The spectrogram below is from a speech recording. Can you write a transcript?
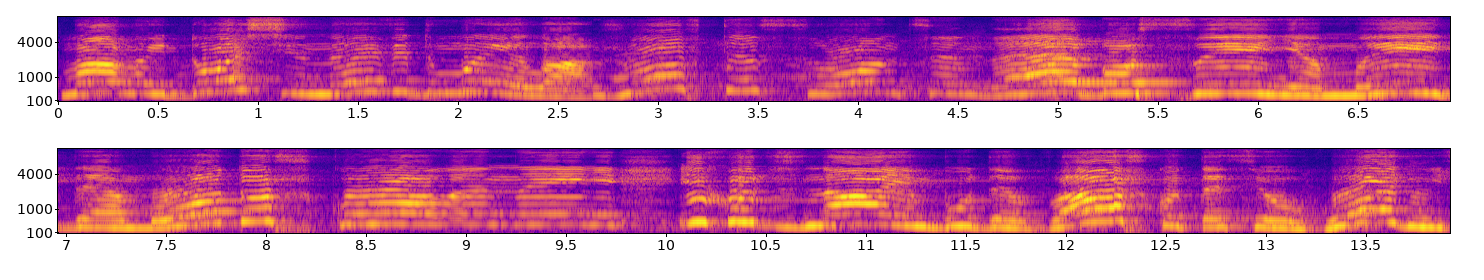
мама й досі не відмила. Жовте сонце, небо синє, ми йдемо до школи нині. І хоч знаєм, буде важко, та сьогодні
